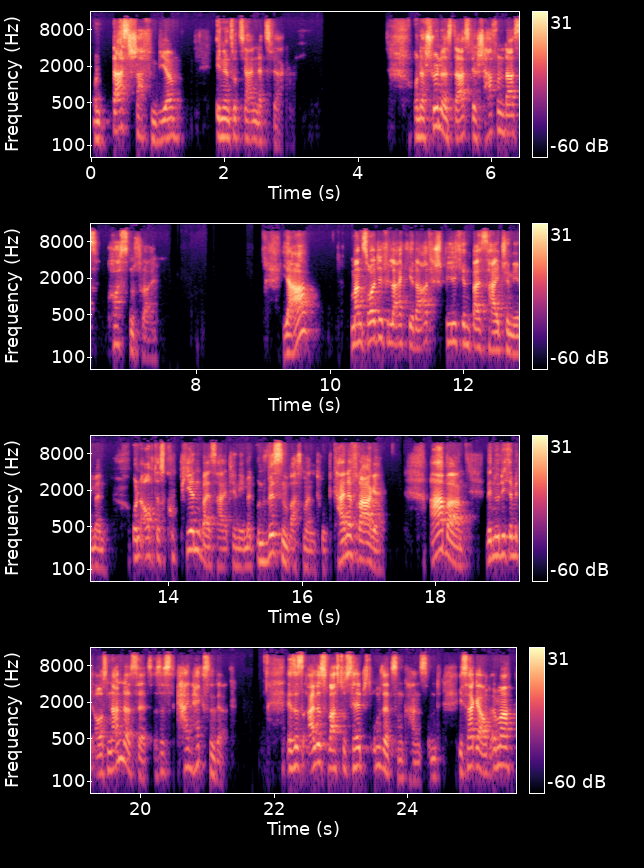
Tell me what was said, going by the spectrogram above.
Und das schaffen wir in den sozialen Netzwerken. Und das Schöne ist das, wir schaffen das kostenfrei. Ja, man sollte vielleicht die Ratespielchen beiseite nehmen und auch das Kopieren beiseite nehmen und wissen, was man tut. Keine Frage. Aber wenn du dich damit auseinandersetzt, es ist kein Hexenwerk. Es ist alles, was du selbst umsetzen kannst. Und ich sage ja auch immer,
